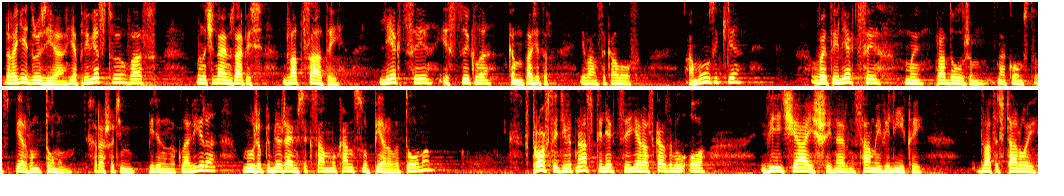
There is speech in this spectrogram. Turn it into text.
Дорогие друзья, я приветствую вас. Мы начинаем запись 20-й лекции из цикла «Композитор Иван Соколов о музыке». В этой лекции мы продолжим знакомство с первым томом хорошо темперированного клавира. Мы уже приближаемся к самому концу первого тома. В прошлой, 19 лекции, я рассказывал о величайшей, наверное, самой великой, 22-й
